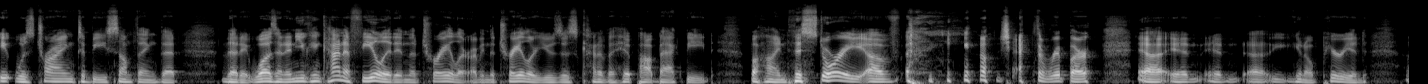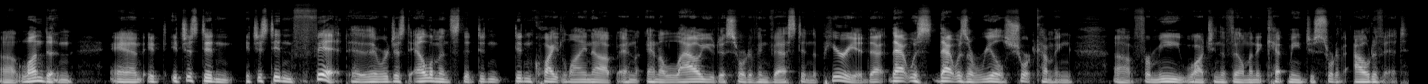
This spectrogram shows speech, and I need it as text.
it was trying to be something that that it wasn't, and you can kind of feel it in the trailer. I mean, the trailer uses kind of a hip hop backbeat behind this story of you know Jack the Ripper uh, in in uh, you know period uh, London and it it just didn't it just didn't fit. Uh, there were just elements that didn't didn't quite line up and and allow you to sort of invest in the period. That that was that was a real shortcoming uh, for me watching the film, and it kept me just sort of out of it.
